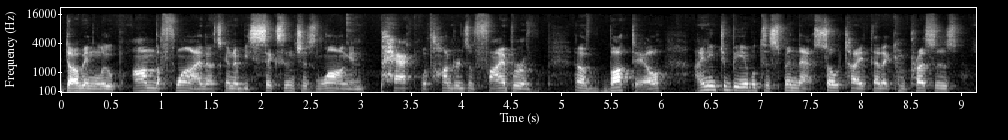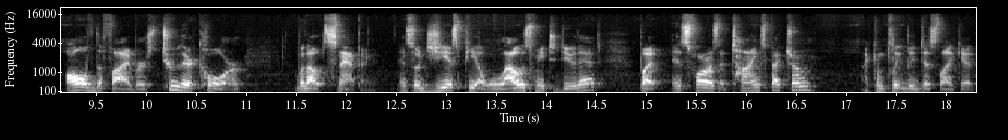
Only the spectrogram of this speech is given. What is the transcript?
dubbing loop on the fly, that's going to be six inches long and packed with hundreds of fiber of, of bucktail. I need to be able to spin that so tight that it compresses all of the fibers to their core without snapping. And so GSP allows me to do that but as far as a tying spectrum, I completely dislike it.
